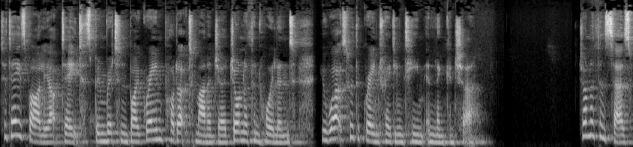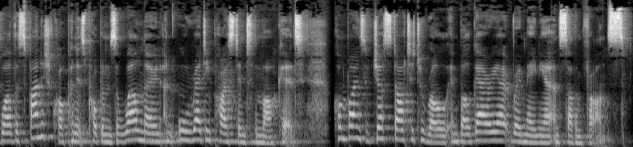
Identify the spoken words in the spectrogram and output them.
Today's barley update has been written by grain product manager Jonathan Hoyland, who works with the grain trading team in Lincolnshire. Jonathan says while the Spanish crop and its problems are well known and already priced into the market, combines have just started to roll in Bulgaria, Romania, and southern France.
